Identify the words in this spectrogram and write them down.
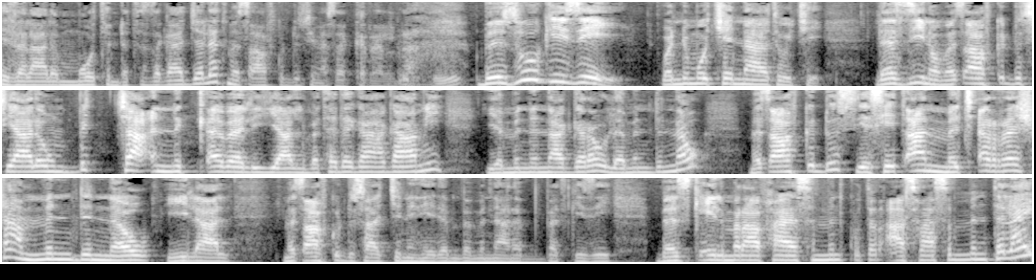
የዘላለም ሞት እንደተዘጋጀለት መጽሐፍ ቅዱስ ይመሰክርልናል። ብዙ ጊዜ ወንድሞቼና እህቶቼ ለዚህ ነው መጽሐፍ ቅዱስ ያለውን ብቻ እንቀበል እያልን በተደጋጋሚ የምንናገረው። ለምንድን ነው መጽሐፍ ቅዱስ የሴጣን መጨረሻ ምንድን ነው ይላል። መጽሐፍ ቅዱሳችንን ሄደን በምናነብበት ጊዜ በሕዝቅኤል ምዕራፍ 28 ቁጥር 18 ላይ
